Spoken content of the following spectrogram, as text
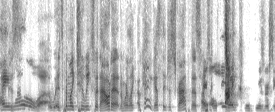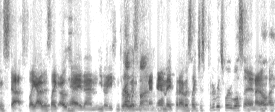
I 'cause know. It's been like two weeks without it, and we're like, okay, I guess they just scrapped this. And I I was like, liked when she was versing Steph. Like I was like, okay, then you know you can throw That in was the fun. dynamic, but I was like, just put her with Torrie Wilson. I don't. I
